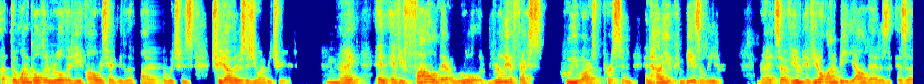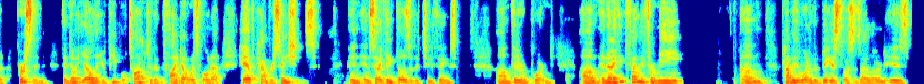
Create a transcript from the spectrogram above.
uh, the one golden rule that he always had me live by, which was treat others as you want to be treated. Mm. Right. And if you follow that rule, it really affects who you are as a person and how you can be as a leader. Right. So if you if you don't want to be yelled at as, as a person, then don't yell at your people, talk to them, find out what's going on, have conversations. And, and so I think those are the two things um, that are important. Um, and then I think finally for me, um, probably one of the biggest lessons I learned is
